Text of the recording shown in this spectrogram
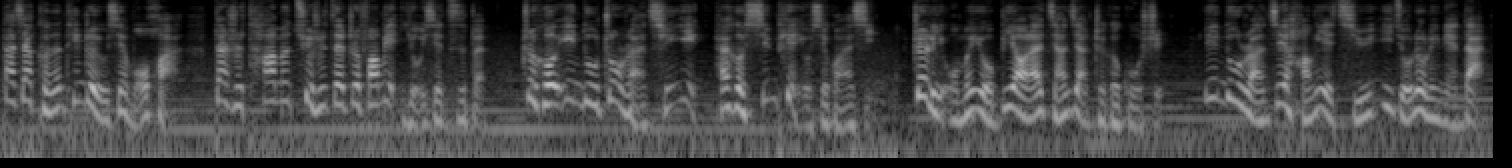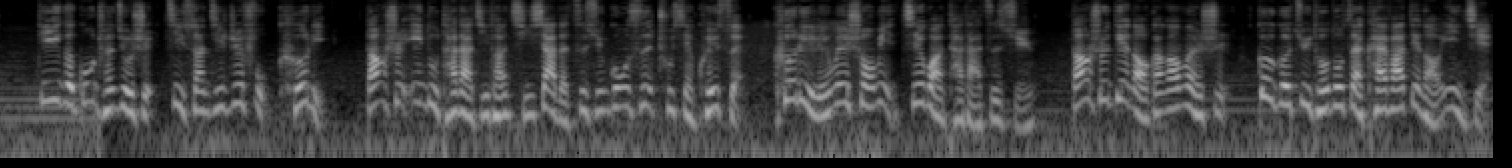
大家可能听着有些魔幻，但是他们确实在这方面有一些资本。这和印度重软轻硬，还和芯片有些关系。这里我们有必要来讲讲这个故事。印度软件行业起于一九六零年代，第一个工程就是计算机之父科里。当时，印度塔塔集团旗下的咨询公司出现亏损，科利临危受命接管塔塔咨询。当时电脑刚刚问世，各个巨头都在开发电脑硬件，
